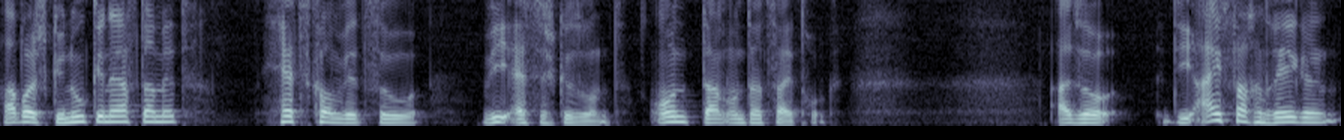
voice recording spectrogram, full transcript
Habe euch genug genervt damit. Jetzt kommen wir zu, wie esse ich gesund und dann unter Zeitdruck. Also die einfachen Regeln,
